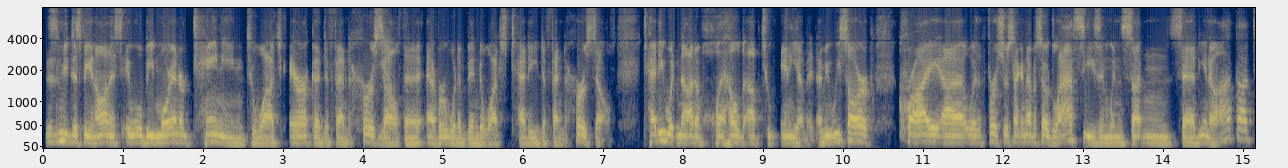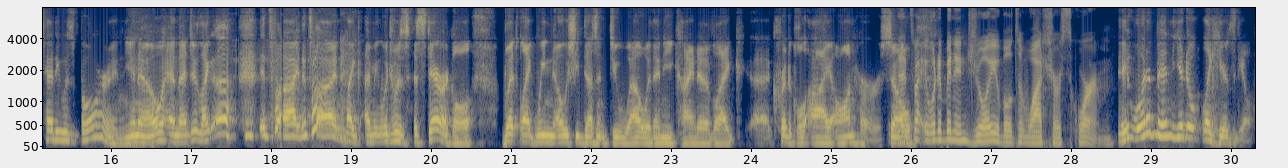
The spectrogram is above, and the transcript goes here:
this is me just being honest, it will be more entertaining to watch erika defend herself yeah. than it ever would have been to watch teddi defend herself. teddi would not have held up to any of it. I mean, we saw her cry uh, with first or second episode last season when Sutton said, you know, I thought teddi was boring, you know, and then she's like, oh, it's fine, it's fine. Like, I mean, which was hysterical, but like we know she doesn't do well with any kind of like uh, critical eye on her. So that's why it would have been enjoyable to watch her squirm. It would have been, you know, like here's the deal.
